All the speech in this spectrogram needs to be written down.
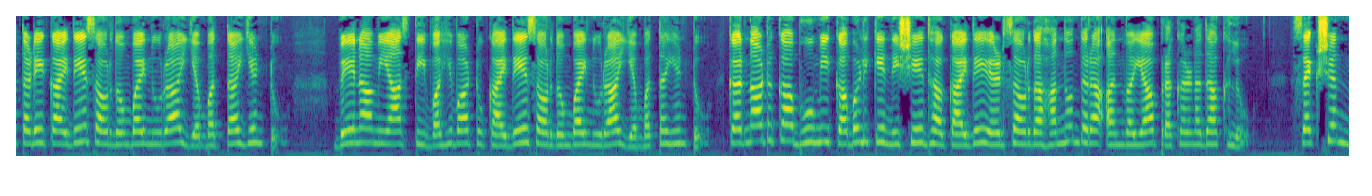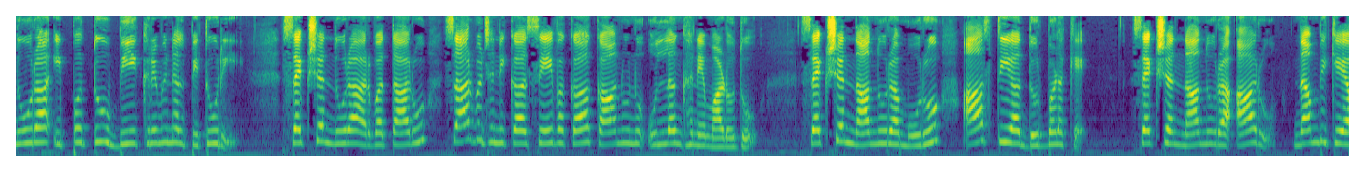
ತಡೆ ಕಾಯ್ದೆ ಸಾವಿರದ ಒಂಬೈನೂರ ಎಂಬತ್ತ ಎಂಟು. ಬೇನಾಮಿ ಆಸ್ತಿ ವಹಿವಾಟು ಕಾಯ್ದೆ ಸಾವಿರದ ಒಂಬೈನೂರ ಎಂಬತ್ತ ಎಂಟು. ಕರ್ನಾಟಕ ಭೂಮಿ ಕಬಳಿಕೆ ನಿಷೇಧ ಕಾಯ್ದೆ ಎರಡ್ ಸಾವಿರದ ಹನ್ನೊಂದರ ಅನ್ವಯ ಪ್ರಕರಣ ದಾಖಲು. ಸೆಕ್ಷನ್ ನೂರ ಇಪ್ಪತ್ತು ಬಿ ಕ್ರಿಮಿನಲ್ ಪಿತೂರಿ. ಸೆಕ್ಷನ್ ನೂರ ಅರವತ್ತಾರು ಸಾರ್ವಜನಿಕ ಸೇವಕ ಕಾನೂನು ಉಲ್ಲಂಘನೆ ಮಾಡೋದು. ಸೆಕ್ಷನ್ ನಾನ್ನೂರ ಮೂರು ಆಸ್ತಿಯ ದುರ್ಬಳಕೆ. ಸೆಕ್ಷನ್ ನಾನ್ನೂರ ಆರು ನಂಬಿಕೆಯ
